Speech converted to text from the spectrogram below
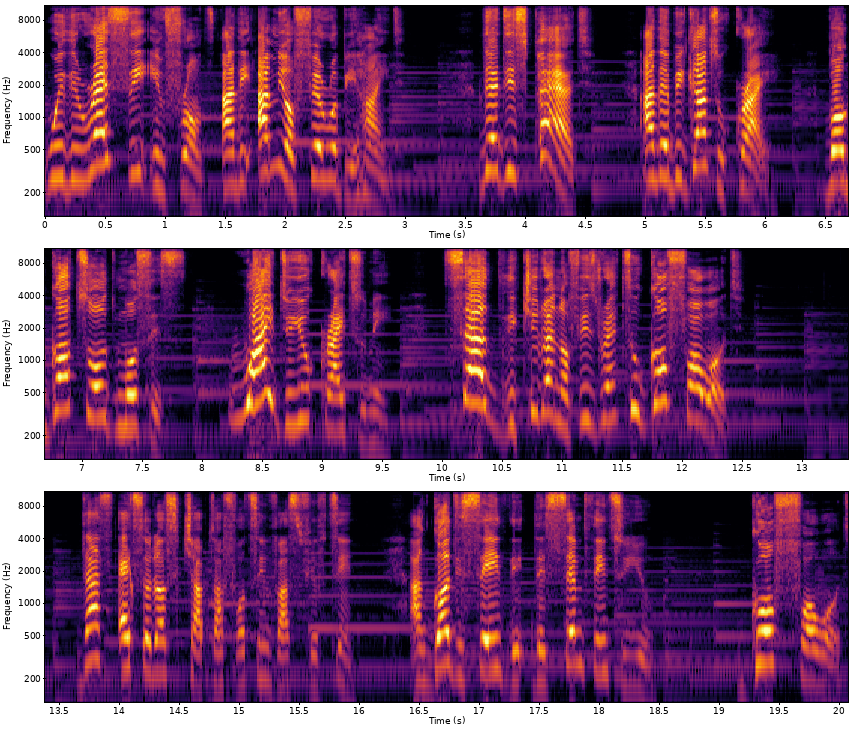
with the Red Sea in front and the army of Pharaoh behind, they despaired and they began to cry. But God told Moses, Why do you cry to me? Tell the children of Israel to go forward. That's Exodus chapter 14, verse 15. And God is saying the, the same thing to you. Go forward.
